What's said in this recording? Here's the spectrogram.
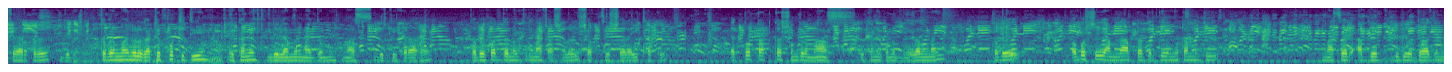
শেয়ার করে দেবেন। তবে মইনুল ঘাটে প্রতিদিন এখানে নিলামের মাধ্যমে মাছ বিক্রি করা হয়। তবে পদ্মা নদীর মাছ আসলেই সবচেয়ে সেরাই থাকে। এত টাটকা সুন্দর মাছ, এখানে কোনো ভেজাল নাই। তবে অবশ্যই আমরা আপনাদেরকে মোটামুটি মাছের আপডেট ভিডিও দেওয়ার জন্য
